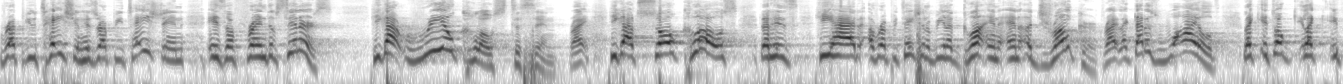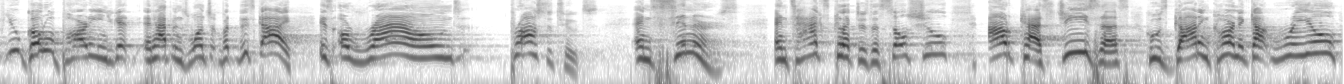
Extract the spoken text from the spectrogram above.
reputation? His reputation is a friend of sinners. He got real close to sin, right? He got so close that his he had a reputation of being a glutton and a drunkard, right? Like that is wild. Like it's okay, like if you go to a party and you get it happens once, but this guy is around prostitutes and sinners and tax collectors, the social outcast, Jesus, who's God incarnate, got real,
